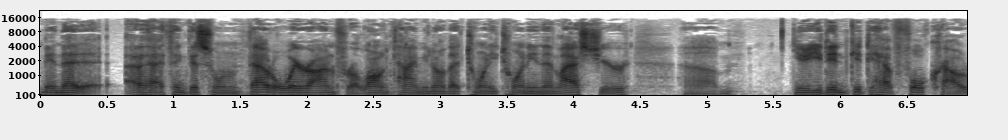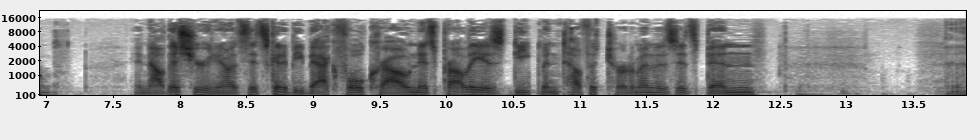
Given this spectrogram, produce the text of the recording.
man, that I, I, think this one that'll wear on for a long time. You know, that 2020, and then last year, um, you know, you didn't get to have full crowd, and now this year, you know, it's it's going to be back full crowd, and it's probably as deep and tough a tournament as it's been eh,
